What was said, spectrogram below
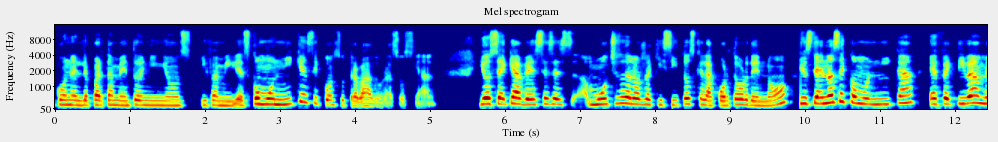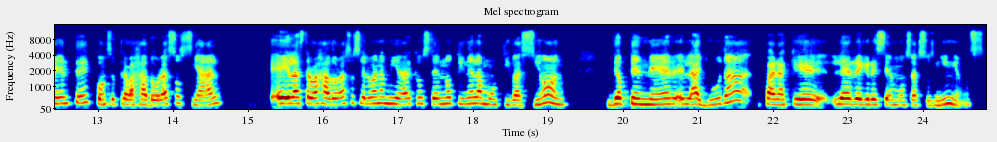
con el Departamento de Niños y Familias. Comuníquense con su trabajadora social. Yo sé que a veces es muchos de los requisitos que la corte ordenó. Si usted no se comunica efectivamente con su trabajadora social, eh, las trabajadoras sociales van a mirar que usted no tiene la motivación de obtener la ayuda para que le regresemos a sus niños.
